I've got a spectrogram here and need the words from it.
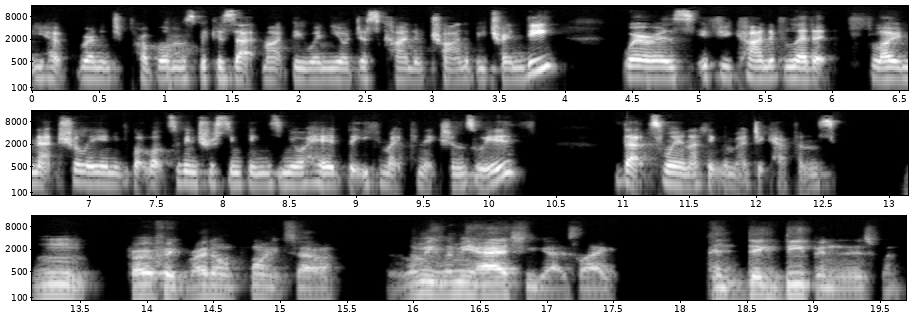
you have run into problems because that might be when you're just kind of trying to be trendy. Whereas if you kind of let it flow naturally and you've got lots of interesting things in your head that you can make connections with, that's when I think the magic happens. Mm, Perfect. Right on point, Sarah. Let me let me ask you guys, like, and dig deep into this one.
